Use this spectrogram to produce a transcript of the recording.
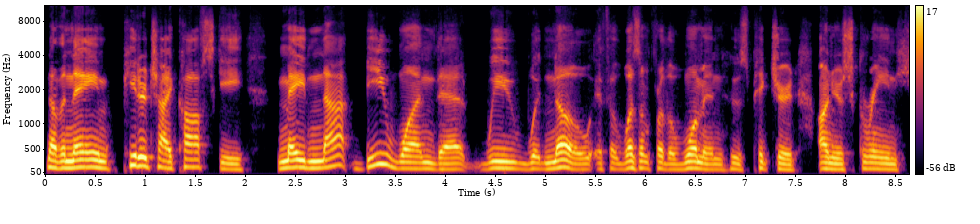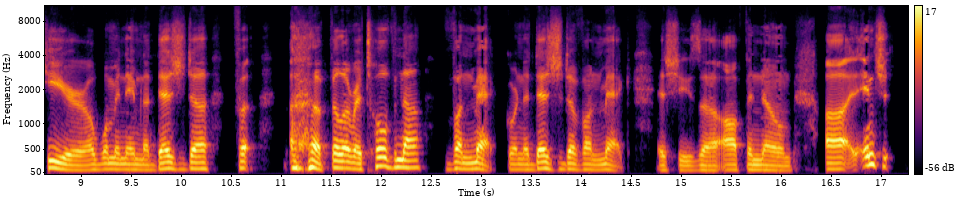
Now, the name Peter Tchaikovsky may not be one that we would know if it wasn't for the woman who's pictured on your screen here, a woman named Nadezhda Filaretovna von Meck or Nadezhda von Meck, as she's uh, often known. Uh,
